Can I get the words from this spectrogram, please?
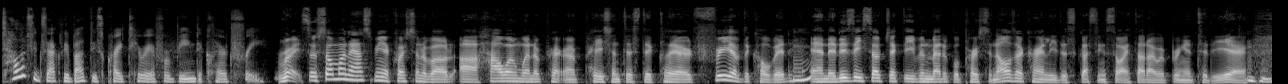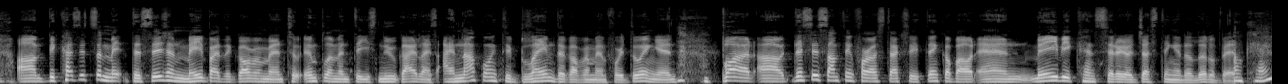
Tell us exactly about these criteria for being declared free. Right. So someone asked me a question about uh, how and when a, a patient is declared free of the COVID, and it is a subject even medical personnel are currently discussing. So I thought I would bring it to the air um, because it's a ma- decision made by the government to implement these new guidelines. I'm not going to blame the government for doing it, but uh, this is something for us to actually think about and maybe consider adjusting it a little bit. Okay.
